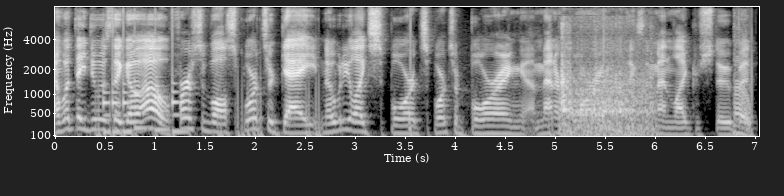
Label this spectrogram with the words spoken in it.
And what they do is they go, oh, first of all, sports are gay. Nobody likes sports. Sports are boring. Uh, men are boring. Things that men like are stupid.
